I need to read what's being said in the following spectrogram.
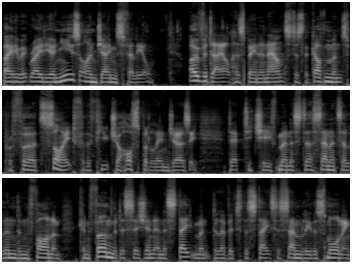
Bailiwick Radio News, I'm James Filial. Overdale has been announced as the government's preferred site for the future hospital in Jersey. Deputy Chief Minister Senator Lyndon Farnham confirmed the decision in a statement delivered to the State's Assembly this morning.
